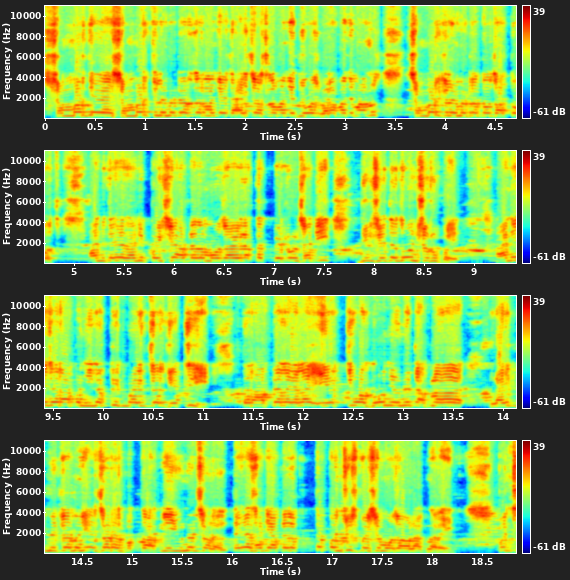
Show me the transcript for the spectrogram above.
शंभर ते शंभर किलोमीटर जर म्हणजे जायचं असलं म्हणजे दिवसभरामध्ये माणूस शंभर किलोमीटर तो जातोच. आणि त्याच्यासाठी पैसे आपल्याला मोजावे लागतात पेट्रोलसाठी दीडशे ते दोनशे रुपये. आणि जर आपण इलेक्ट्रिक बाईक जर घेतली तर आपल्याला याला एक किंवा दोन युनिट आपलं लाइट मीटर म्हणजे चढेल फक्त आपली युनिट चढेल. त्याच्यासाठी आपल्याला फक्त पंचवीस पैसे मोजावे लागणार आहेत. पंच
